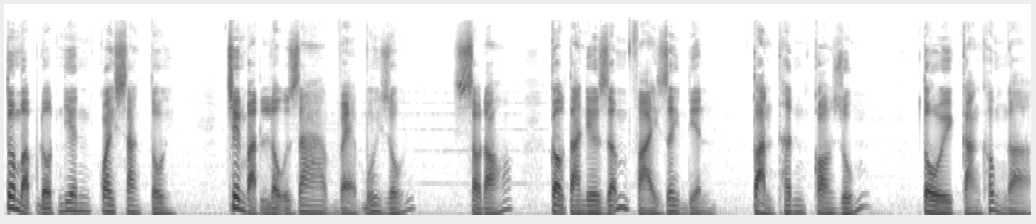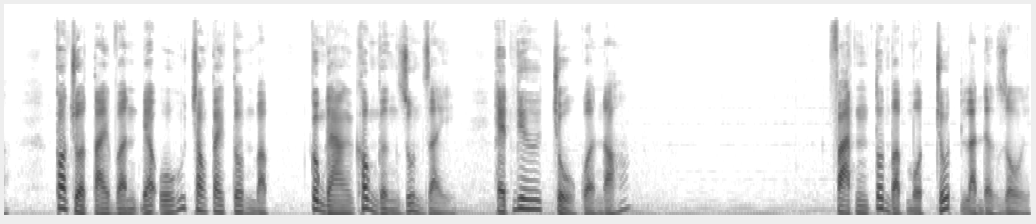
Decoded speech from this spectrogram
Tôi mập đột nhiên quay sang tôi trên mặt lộ ra vẻ bối rối. Sau đó, Cậu ta như dẫm phải dây điện, Toàn thân co rúm. Tôi càng không ngờ, Con chuột tài vận béo ú trong tay tôn mập Cũng đang không ngừng run dày Hệt như chủ của nó. Phạt tôn mập một chút là được rồi.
